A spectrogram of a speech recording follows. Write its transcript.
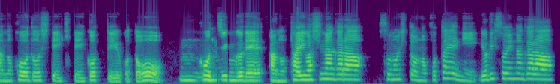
あの行動して生きていこうっていうことを、うん、コーチングであの対話しながらその人の答えに寄り添いながら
